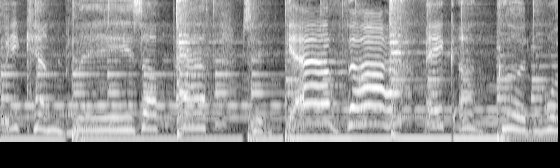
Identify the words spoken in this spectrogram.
We can blaze a path together, make a good.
